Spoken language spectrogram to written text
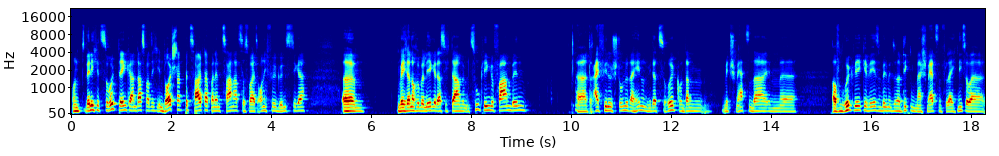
Und wenn ich jetzt zurückdenke an das, was ich in Deutschland bezahlt habe bei dem Zahnarzt, das war jetzt auch nicht viel günstiger. Ähm, wenn ich dann noch überlege, dass ich da mit dem Zug hingefahren bin, äh, dreiviertel Stunde dahin und wieder zurück und dann mit Schmerzen da im, äh, auf dem Rückweg gewesen bin mit so einer dicken, na, Schmerzen vielleicht nicht, aber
